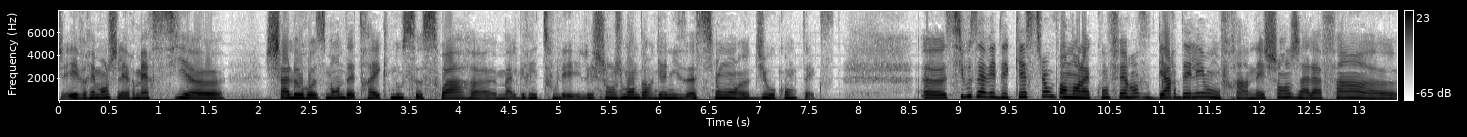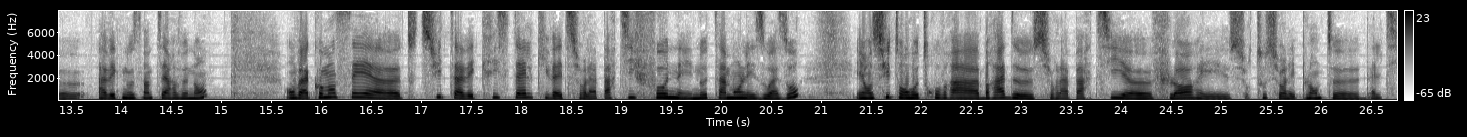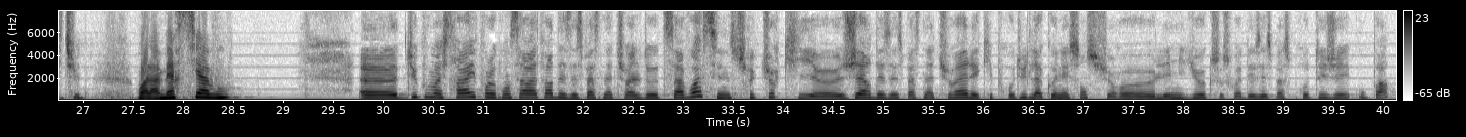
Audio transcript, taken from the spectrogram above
Et vraiment, je les remercie chaleureusement d'être avec nous ce soir, malgré tous les changements d'organisation dus au contexte. Euh, si vous avez des questions pendant la conférence, gardez-les. On fera un échange à la fin euh, avec nos intervenants. On va commencer euh, tout de suite avec Christelle qui va être sur la partie faune et notamment les oiseaux. Et ensuite, on retrouvera Brad sur la partie flore et surtout sur les plantes d'altitude. Voilà, merci à vous. Euh, du coup, moi, je travaille pour le Conservatoire des espaces naturels de Haute-Savoie. C'est une structure qui euh, gère des espaces naturels et qui produit de la connaissance sur euh, les milieux, que ce soit des espaces protégés ou pas.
